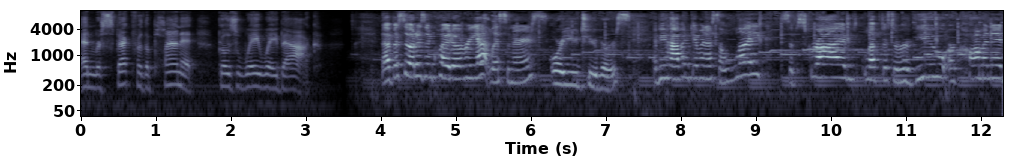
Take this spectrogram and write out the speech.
and respect for the planet goes way, way back. The episode isn't quite over yet, listeners. Or YouTubers. If you haven't given us a like, subscribed, left us a review, or commented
